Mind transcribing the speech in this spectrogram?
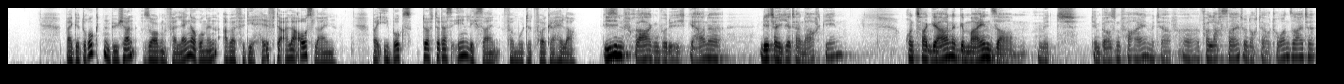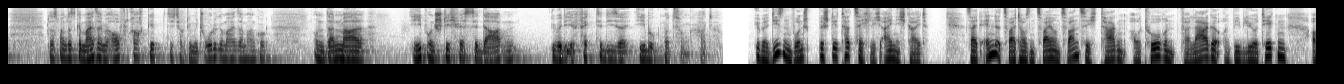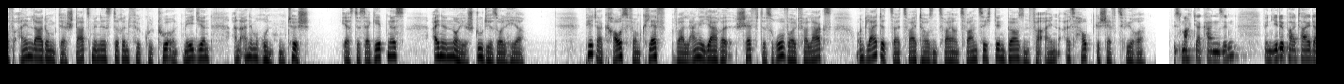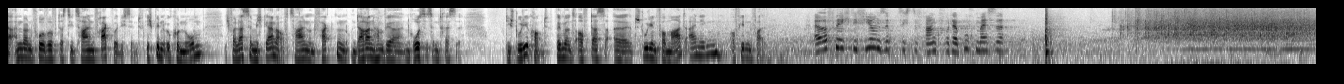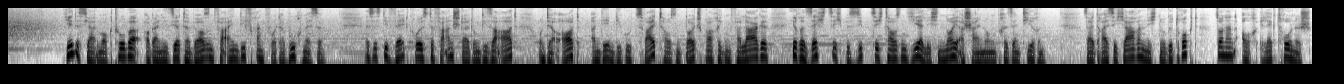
Bei gedruckten Büchern sorgen Verlängerungen aber für die Hälfte aller Ausleihen. Bei E-Books dürfte das ähnlich sein, vermutet Volker Heller. Diesen Fragen würde ich gerne detaillierter nachgehen Und zwar gerne gemeinsam mit dem Börsenverein, mit der äh, Verlagsseite und auch der Autorenseite, dass man das gemeinsam in Auftrag gibt, sich auch die Methode gemeinsam anguckt und dann mal hieb- und stichfeste Daten über die Effekte dieser E-Book-Nutzung hat. Über diesen Wunsch besteht tatsächlich Einigkeit. Seit Ende 2022 tagen Autoren, Verlage und Bibliotheken auf Einladung der Staatsministerin für Kultur und Medien an einem runden Tisch. Erstes Ergebnis eine neue Studie soll her. Peter Kraus vom Kleff war lange Jahre Chef des Rowold Verlags und leitet seit 2022 den Börsenverein als Hauptgeschäftsführer. Es macht ja keinen Sinn, wenn jede Partei der anderen vorwirft, dass die Zahlen fragwürdig sind. Ich bin Ökonom, ich verlasse mich gerne auf Zahlen und Fakten und daran haben wir ein großes Interesse. Die Studie kommt. Wenn wir uns auf das äh, Studienformat einigen, auf jeden Fall. Eröffne ich die 74. Frankfurter Buchmesse Jedes Jahr im Oktober organisiert der Börsenverein die Frankfurter Buchmesse. Es ist die weltgrößte Veranstaltung dieser Art und der Ort, an dem die gut 2000 deutschsprachigen Verlage ihre 60 bis 70.000 jährlichen Neuerscheinungen präsentieren. Seit 30 Jahren nicht nur gedruckt, sondern auch elektronisch.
